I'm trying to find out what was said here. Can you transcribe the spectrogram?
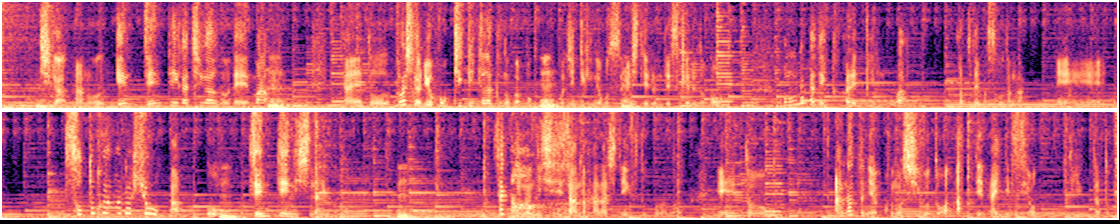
うん。違う、あの前前提が違うので、まあうん。えー、と詳しくは両方聞いていただくのが僕うん。個人的にはお勧めしてるんですけれども、この中で書かれているのは、例えばそうだな、えー外側の評価を前提にしないこと。うんさっきの西地さんの話でいくところの、えー、と、あなたにはこの仕事は合ってないですよって言ったとこ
